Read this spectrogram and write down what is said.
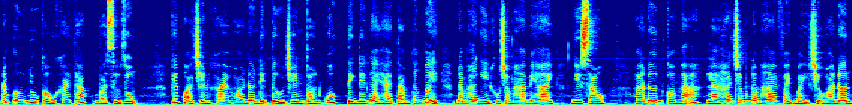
đáp ứng nhu cầu khai thác và sử dụng. Kết quả triển khai hóa đơn điện tử trên toàn quốc tính đến ngày 28 tháng 7 năm 2022 như sau. Hóa đơn có mã là 252,7 triệu hóa đơn,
